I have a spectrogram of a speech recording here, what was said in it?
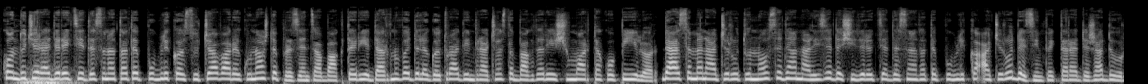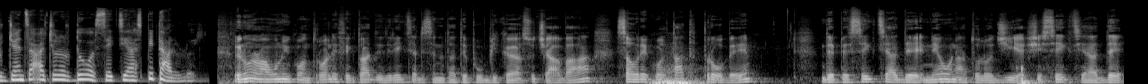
Conducerea Direcției de Sănătate Publică Suceava recunoaște prezența bacteriei, dar nu vede legătura dintre această bacterie și moartea copiilor. De asemenea, a cerut un nou set de analize, deși Direcția de Sănătate Publică a cerut dezinfectarea deja de urgență a celor două secții a spitalului. În urma unui control efectuat de Direcția de Sănătate Publică Suceava, s-au recoltat probe de pe secția de neonatologie și secția de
